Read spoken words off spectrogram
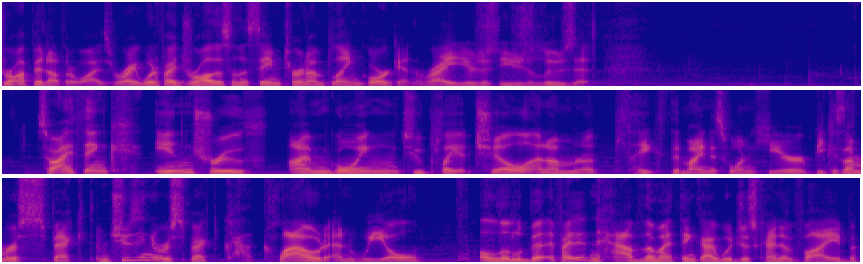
drop it otherwise, right? What if I draw this on the same turn I'm playing Gorgon, right? You're just you just lose it. So I think, in truth, I'm going to play it chill, and I'm going to take the minus one here because I'm respect. I'm choosing to respect Cloud and Wheel a little bit. If I didn't have them, I think I would just kind of vibe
